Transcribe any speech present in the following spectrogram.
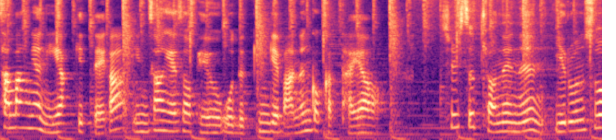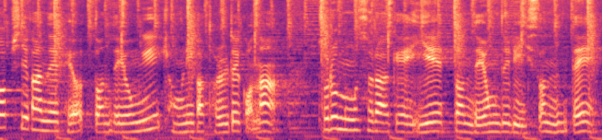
3학년 2학기 때가 임상에서 배우고 느낀 게 많은 것 같아요. 실습 전에는 이론 수업 시간에 배웠던 내용이 정리가 덜 되거나 두루뭉술하게 이해했던 내용들이 있었는데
